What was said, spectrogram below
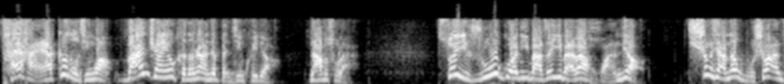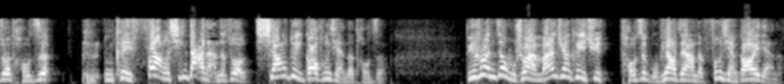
台海啊各种情况，完全有可能让你的本金亏掉，拿不出来。所以，如果你把这一百万还掉，剩下那五十万做投资，你可以放心大胆的做相对高风险的投资。比如说，你这五十万完全可以去投资股票这样的风险高一点的，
